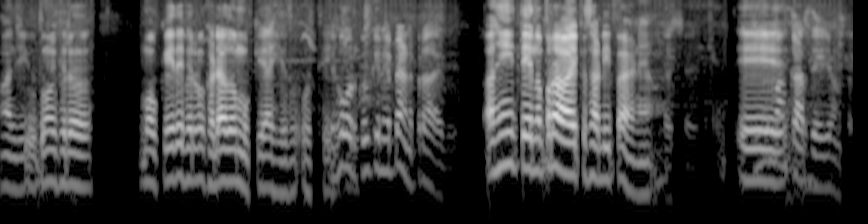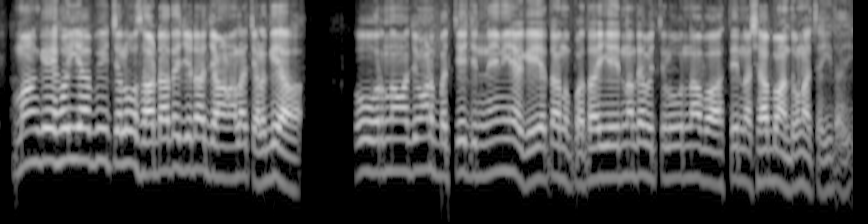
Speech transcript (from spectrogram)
ਹਾਂਜੀ ਉਦੋਂ ਹੀ ਫਿਰ ਮੌਕੇ ਤੇ ਫਿਰ ਉਹ ਖੜਿਆ ਉਦੋਂ ਮੁੱਕਿਆ ਸੀ ਉੱਥੇ। ਤੇ ਹੋਰ ਕੋਈ ਕਿੰਨੇ ਭੈਣ ਭਰਾ ਹੈਗੇ ਅਸੀਂ ਤਿੰਨ ਭਰਾ ਇੱਕ ਸਾਡੀ ਭੈਣ ਆ। ਇਹ ਮੰਗ ਕਰਦੇ ਜੀ ਮੰਗ ਇਹੋ ਹੀ ਆ ਵੀ ਚਲੋ ਸਾਡਾ ਤੇ ਜਿਹੜਾ ਜਾਣ ਵਾਲਾ ਚਲ ਗਿਆ ਹੋਰ ਨੌਜਵਾਨ ਬੱਚੇ ਜਿੰਨੇ ਵੀ ਹੈਗੇ ਆ ਤੁਹਾਨੂੰ ਪਤਾ ਹੀ ਹੈ ਇਹਨਾਂ ਦੇ ਵਿੱਚ ਚਲੋ ਉਹਨਾਂ ਵਾਸਤੇ ਨਸ਼ਾ ਬੰਦ ਹੋਣਾ ਚਾਹੀਦਾ ਜੀ।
